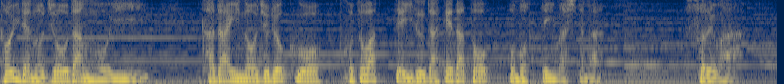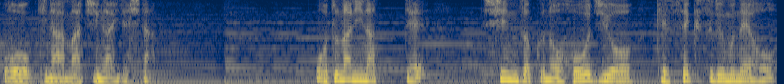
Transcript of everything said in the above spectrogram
トイレの冗談を言い課題の助力を断っているだけだと思っていましたがそれは大きな間違いでした。大人になって親族の法事を欠席する旨を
